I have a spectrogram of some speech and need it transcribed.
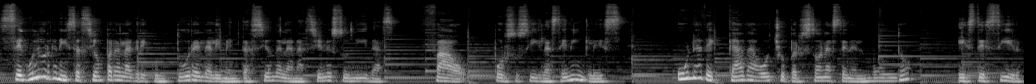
Según la Organización para la Agricultura y la Alimentación de las Naciones Unidas, FAO por sus siglas en inglés, una de cada ocho personas en el mundo, es decir,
